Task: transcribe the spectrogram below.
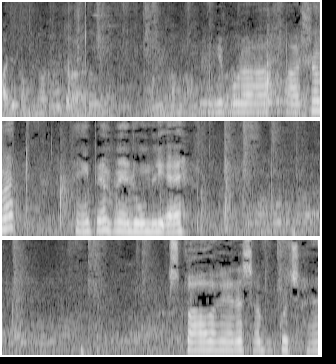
आगे कंपनी वाले भी चलाना चाहिए हम हम ये पूरा आश्रम है. यहीं पे हमने रूम लिया है. स्पा वगैरह सब कुछ है।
